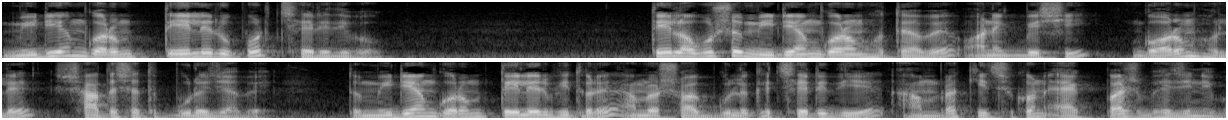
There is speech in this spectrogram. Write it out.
মিডিয়াম গরম তেলের উপর ছেড়ে দিব। তেল অবশ্যই মিডিয়াম গরম হতে হবে, অনেক বেশি গরম হলে সাথে সাথে পুড়ে যাবে। তো মিডিয়াম গরম তেলের ভিতরে আমরা সবগুলোকে ছেড়ে দিয়ে আমরা কিছুক্ষণ এক পাশ ভেজে নিব।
